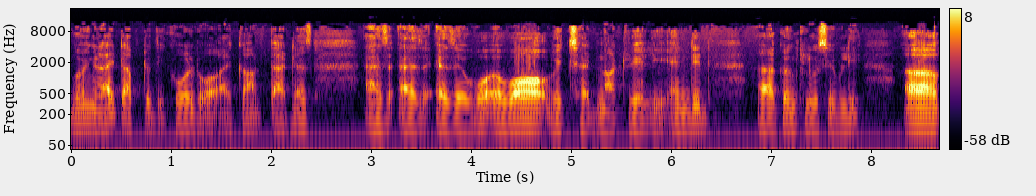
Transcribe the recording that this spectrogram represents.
going right up to the Cold War, I count that mm. as as, as, as a, war, a war which had not really ended uh, conclusively, uh,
